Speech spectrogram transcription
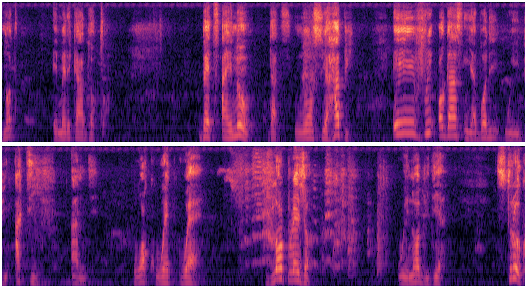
not a medical doctor. But I know that once you're happy, every organs in your body will be active and work well. well. Blood pressure will not be there. Stroke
